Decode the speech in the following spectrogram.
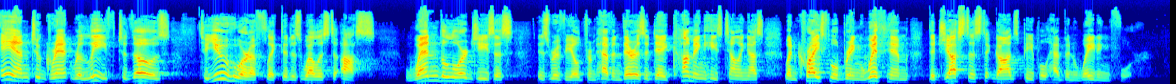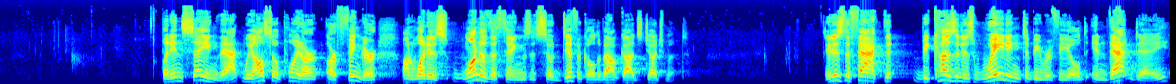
and to grant relief to those to you who are afflicted as well as to us when the Lord Jesus is revealed from heaven. There is a day coming, he's telling us, when Christ will bring with him the justice that God's people have been waiting for. But in saying that, we also point our, our finger on what is one of the things that's so difficult about God's judgment. It is the fact that because it is waiting to be revealed in that day,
